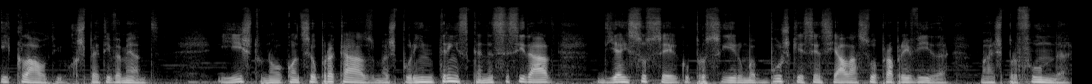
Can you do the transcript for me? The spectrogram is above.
e Cláudio, respectivamente. E isto não aconteceu por acaso, mas por intrínseca necessidade de, em sossego, prosseguir uma busca essencial à sua própria vida, mais profunda.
